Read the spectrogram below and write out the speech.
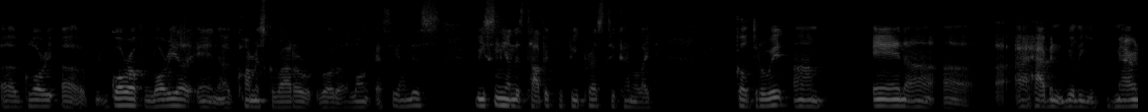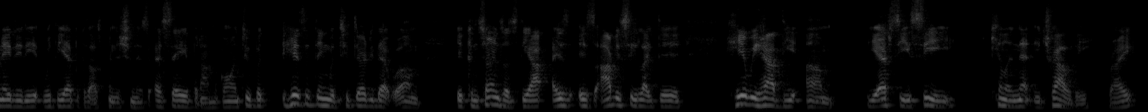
uh, Gloria, uh, Gaurav Laroia and uh, Carmen Scurato wrote a long essay on this recently on this topic for Free Press to kind of like go through it. Um, and uh, uh, I haven't really marinated it with yet because I was finishing this essay, but I'm going to. But here's the thing with 230 that um, it concerns us. The is, is obviously like the here we have the um, the FCC killing net neutrality, right?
